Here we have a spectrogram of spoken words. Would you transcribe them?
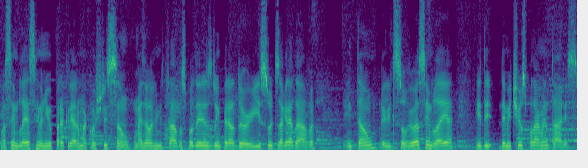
uma assembleia se reuniu para criar uma constituição, mas ela limitava os poderes do imperador e isso o desagradava. Então, ele dissolveu a assembleia e de demitiu os parlamentares.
